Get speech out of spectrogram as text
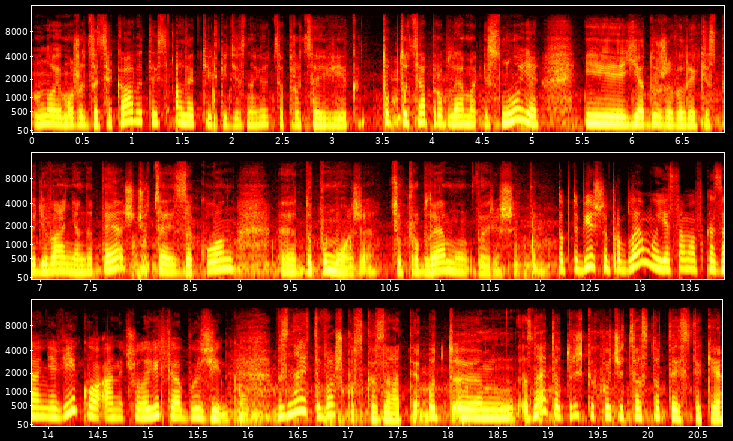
мною можуть зацікавитись, але як тільки дізнаються про цей вік. Тобто ця проблема існує, і є дуже великі сподівання на те, що цей закон е, допоможе цю проблему вирішити. Тобто більше проблемою є саме вказання віку, а не чоловік ти або жінка. Ви знаєте, важко сказати. От ем, знаєте, от трішки хочеться статистики.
